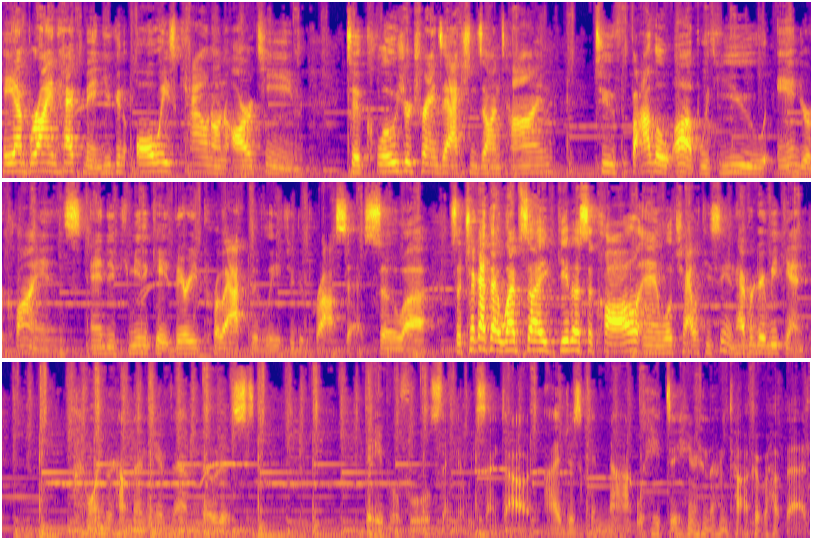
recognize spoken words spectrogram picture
Hey, I'm Brian Heckman. You can always count on our team to close your transactions on time, to follow up with you and your clients, and to communicate very proactively through the process. So, uh, so check out that website, give us a call, and we'll chat with you soon. Have a great weekend. I wonder how many of them noticed the April Fool's thing that we sent out. I just cannot wait to hear them talk about that.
